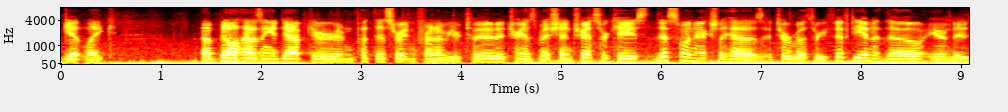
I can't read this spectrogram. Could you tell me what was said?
get like a bell housing adapter and put this right in front of your Toyota transmission transfer case. This one actually has a turbo 350 in it though, and a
